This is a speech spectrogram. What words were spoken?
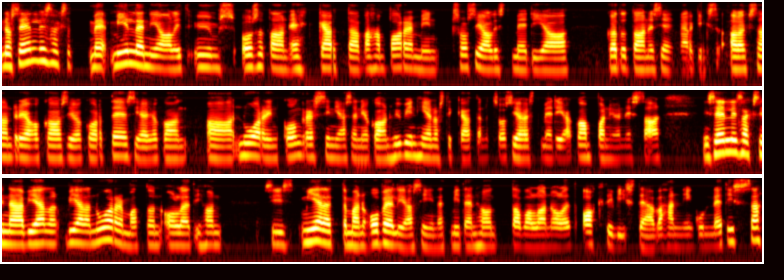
No sen lisäksi, että me milleniaalit YMS osataan ehkä käyttää vähän paremmin sosiaalista mediaa, katsotaan esimerkiksi Alexandria Ocasio-Cortezia, joka on uh, nuorin kongressin jäsen, joka on hyvin hienosti käyttänyt sosiaalista mediaa kampanjoinnissaan, niin sen lisäksi nämä vielä, vielä nuoremmat on olleet ihan siis mielettömän ovelia siinä, että miten he on tavallaan olleet aktivisteja vähän niin kuin netissä.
